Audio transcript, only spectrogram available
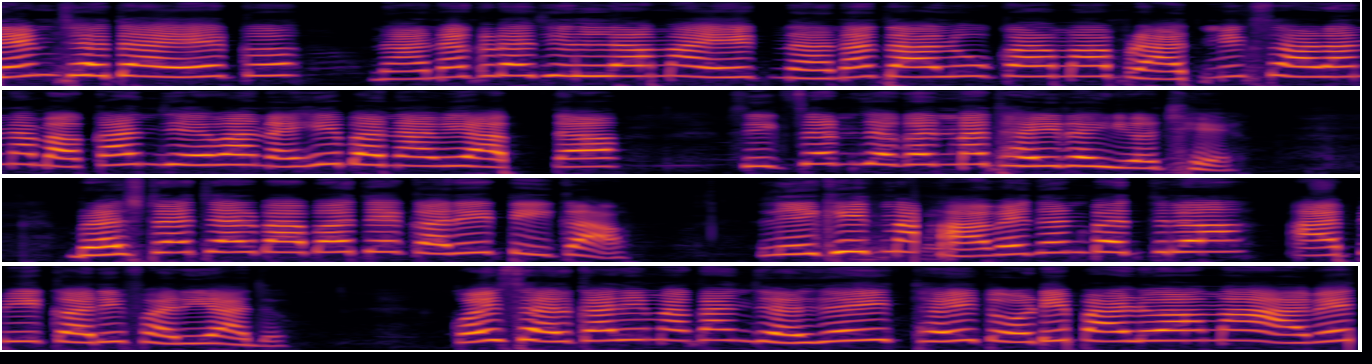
તેમ છતાં એક નાનકડા જિલ્લામાં એક નાના તાલુકામાં પ્રાથમિક શાળાના મકાન જેવા નહીં બનાવી આપતા શિક્ષણ જગતમાં થઈ રહ્યો છે. ભ્રષ્ટાચાર બાબતે કરી ટીકા, લેખિતમાં આવેદનપત્ર આપી કરી ફરિયાદ. કોઈ સરકારી મકાન જર્જરિત થઈ તોડી પાડવામાં આવે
